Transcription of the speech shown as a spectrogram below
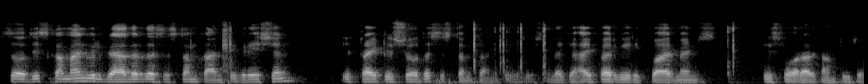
So this command will gather the system configuration. It try to show the system configuration. Like a hyper-v requirements is for our computer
